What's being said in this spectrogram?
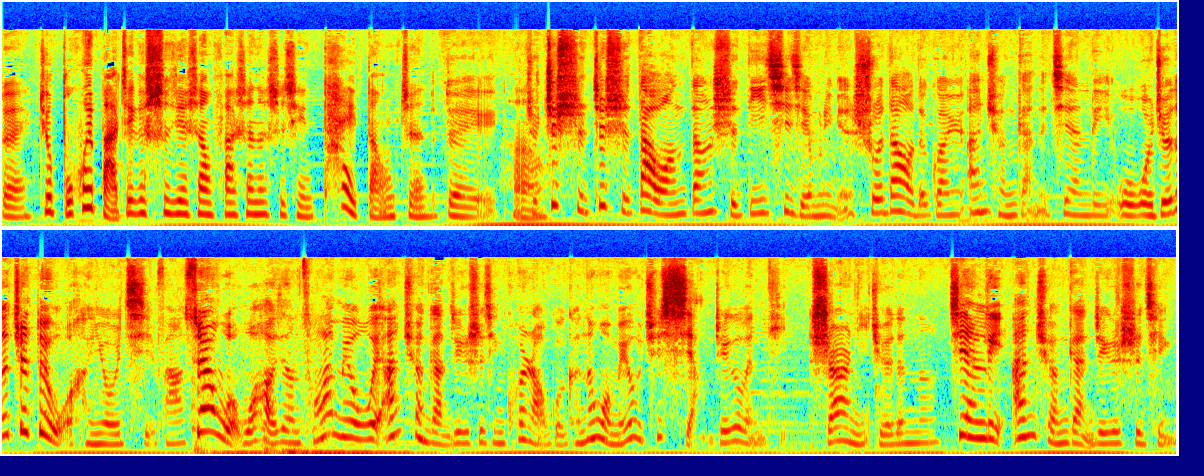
对，就不会把这个世界上发生的事情太当真。对，嗯就这是这是大王当时第一期节目里面说到的关于安全感的建立，我我觉得这对我很有启发。虽然我我好像从来没有为安全感这个事情困扰过，可能我没有去想这个问题。十二，你觉得呢？建立安全感这个事情，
